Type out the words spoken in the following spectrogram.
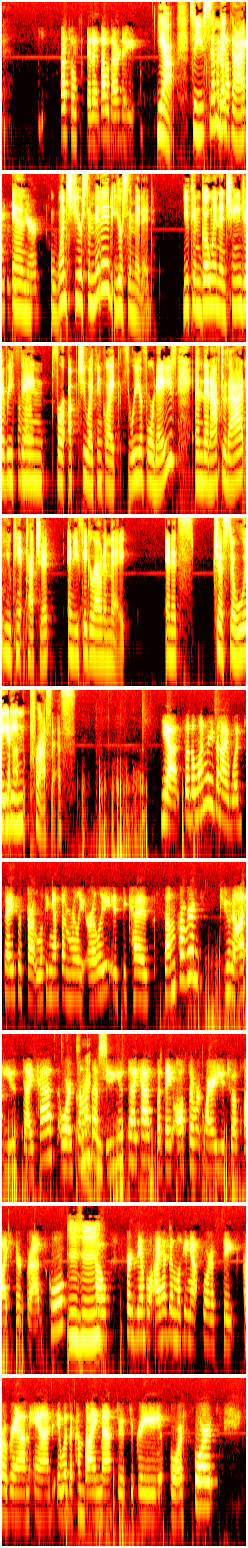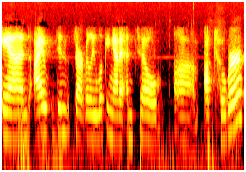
That's when we did it. That was our date. Yeah. So you I don't know submit that, and year. once you're submitted, you're submitted. You can go in and change everything Uh-huh. for up to, I think, like three or four days. And then after that, you can't touch it and you figure out in May. And it's just a waiting process. Yeah. So the one reason I would say to start looking at them really early is because some programs do not use DICAS, or some of them do use DICAS, but they also require you to apply to their grad school. Mm-hmm. So, for example, I had been looking at Florida State's program, and it was a combined master's degree for sports. And I didn't start really looking at it until um, October.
